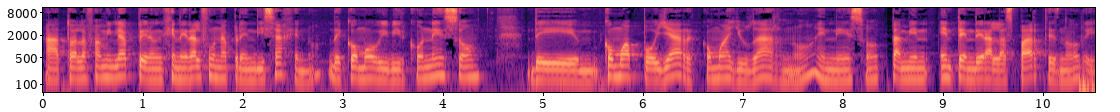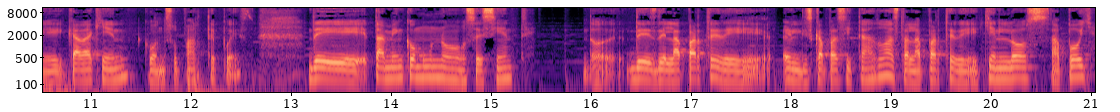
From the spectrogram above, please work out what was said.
a toda la familia, pero en general fue un aprendizaje, ¿no? De cómo vivir con eso, de cómo apoyar, cómo ayudar, ¿no? En eso, también entender a las partes, ¿no? De cada quien con su parte, pues, de también cómo uno se siente, desde la parte de el discapacitado hasta la parte de quien los apoya.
